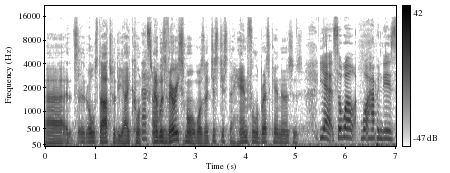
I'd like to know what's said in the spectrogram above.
Uh, it's, it all starts with the acorn, That's and it was very small, wasn't it? Just just a handful of breast care nurses. Yeah, so well, what happened is,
